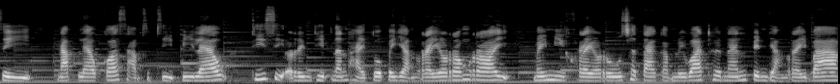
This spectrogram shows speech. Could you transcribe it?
2564 นับแล้วก็ 34 ปีแล้ว ที่สิรินทิพย์นั้นหายตัวไปอย่างไรร่องรอย ไม่มีใครรู้ชะตากรรมเลยว่าเธอนั้นเป็นอย่างไรบ้าง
